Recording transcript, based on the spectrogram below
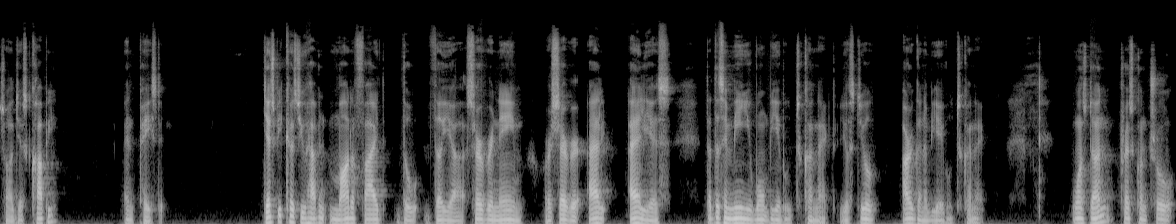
So I'll just copy and paste it. Just because you haven't modified the, the uh, server name or server alias that doesn't mean you won't be able to connect. You still are going to be able to connect. Once done, press Ctrl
